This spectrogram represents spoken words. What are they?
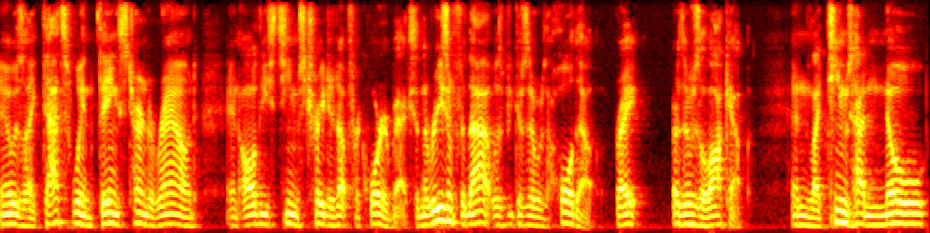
and it was like that's when things turned around and all these teams traded up for quarterbacks. And the reason for that was because there was a holdout, right? Or there was a lockout, and like teams had no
